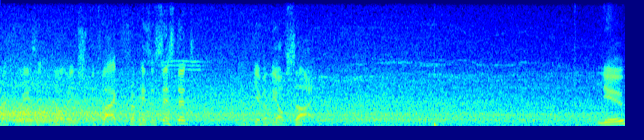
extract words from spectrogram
referee has acknowledged the flag from his assistant and given the offside. New.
